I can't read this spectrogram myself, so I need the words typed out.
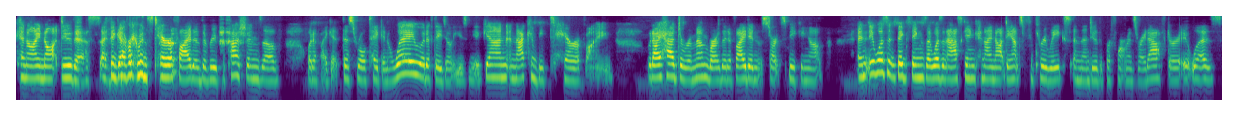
can I not do this? I think everyone's terrified of the repercussions of what if I get this role taken away? What if they don't use me again? And that can be terrifying. But I had to remember that if I didn't start speaking up, and it wasn't big things, I wasn't asking, Can I not dance for three weeks and then do the performance right after? It was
